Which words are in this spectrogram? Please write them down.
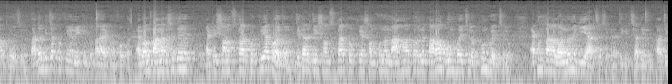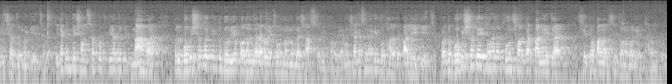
আহত হয়েছিল, তাদের বিচার প্রক্রিয়া নিয়ে কিন্তু তারা এখনও ফোকাস এবং বাংলাদেশে যে একটি সংস্কার প্রক্রিয়া প্রয়োজন, যেটার যে সংস্কার প্রক্রিয়া সম্পূর্ণ না হওয়ার কারণে তারাও গুম হয়েছিল, খুন হয়েছিল, এখন তারা লন্ডনে গিয়ে আছে, সেখানে চিকিৎসাধীন চিকিৎসার জন্য গিয়েছিল। এটা কিন্তু এই সংস্কার প্রক্রিয়া যদি না হয় তাহলে ভবিষ্যতেও কিন্তু দলীয় প্রধান যারা রয়েছে অন্যান্য দেশে আশ্রয় নিতে হবে। এবং শেখ হাসিনা কিন্তু ভারতে পালিয়ে গিয়েছে। ফলে ভবিষ্যতে এই ধরনের কোন সরকার পালিয়ে যায়, সেটাও বাংলাদেশের জনগণ নির্ধারণ করবে।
